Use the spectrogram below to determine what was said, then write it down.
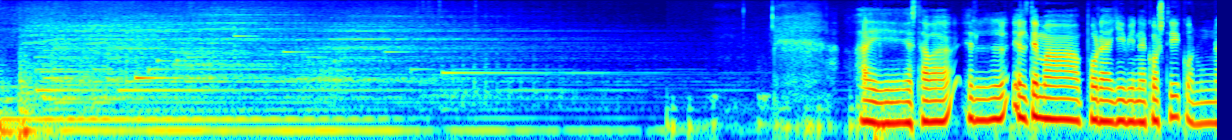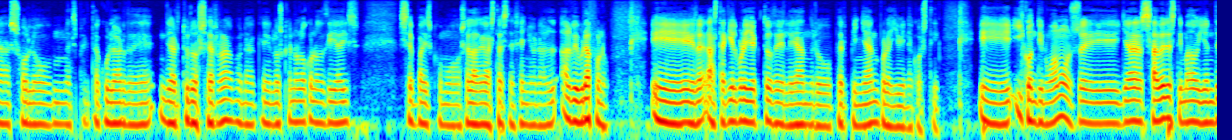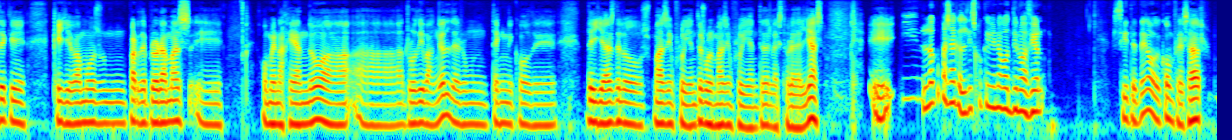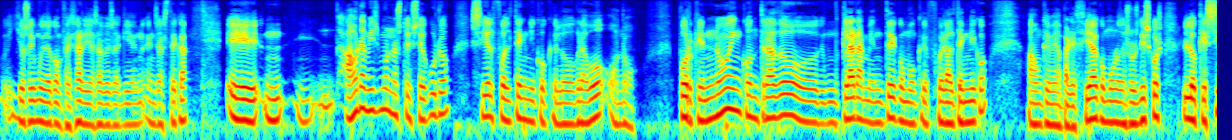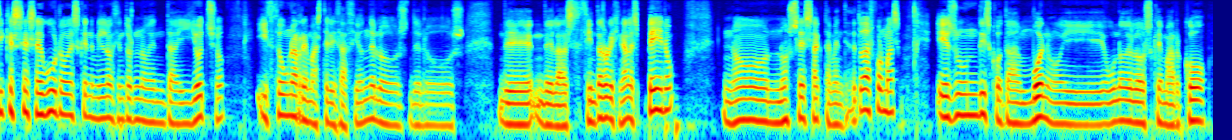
Ahí estaba el, el, tema Por allí viene Costi con una solo espectacular de, de, Arturo Serra, para que los que no lo conocíais sepáis cómo se las gasta este señor al, al vibráfono. Eh, hasta aquí el proyecto de Leandro Perpiñán, Por allí viene Costi. Eh, y continuamos. Eh, ya sabes, estimado oyente, que, que, llevamos un par de programas homenajeando a, a, Rudy Van Gelder, un técnico de, de, jazz de los más influyentes o el más influyente de la historia del jazz. Y lo que pasa es que el disco que viene a continuación, si te tengo que confesar, yo soy muy de confesar, ya sabes, aquí en, en eh, ahora mismo no estoy seguro si él fue el técnico que lo grabó o no porque no he encontrado claramente como que fuera el técnico, aunque me aparecía como uno de sus discos. Lo que sí que sé seguro es que en 1998 hizo una remasterización de los de los de, de las cintas originales, pero no, no sé exactamente. De todas formas, es un disco tan bueno y uno de los que marcó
